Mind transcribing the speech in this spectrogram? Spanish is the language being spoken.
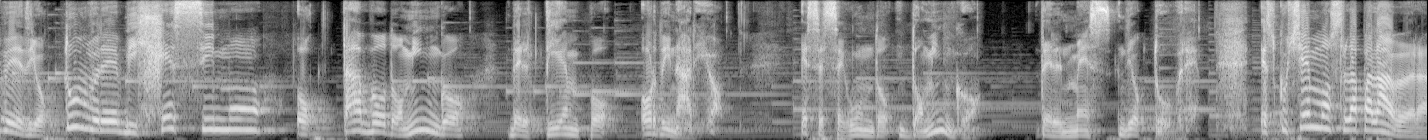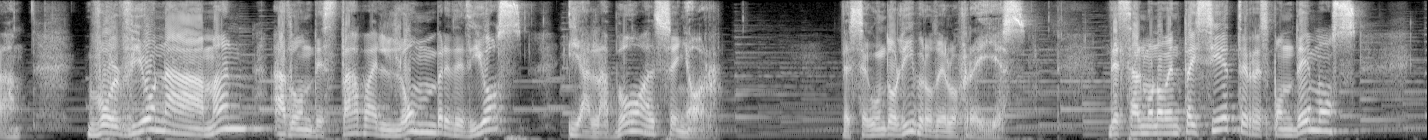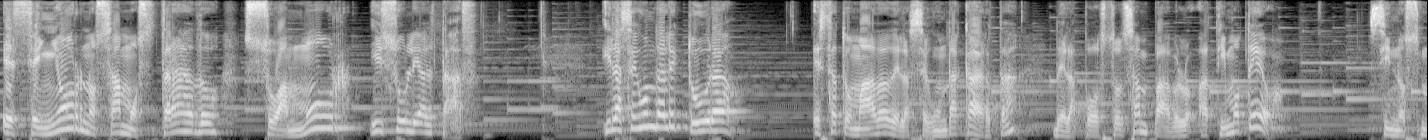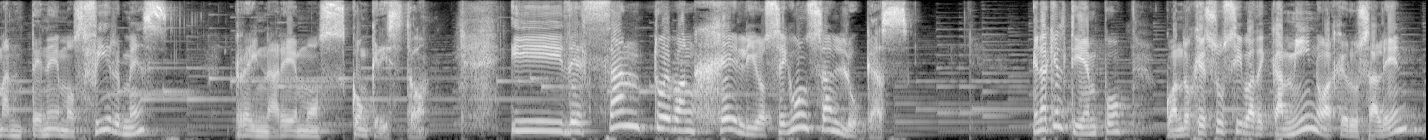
9 de octubre, vigésimo octavo domingo del tiempo ordinario. Ese segundo domingo del mes de octubre. Escuchemos la palabra. Volvió Naamán a donde estaba el hombre de Dios y alabó al Señor. Del segundo libro de los reyes. Del Salmo 97 respondemos, el Señor nos ha mostrado su amor y su lealtad. Y la segunda lectura está tomada de la segunda carta del apóstol San Pablo a Timoteo. Si nos mantenemos firmes, reinaremos con Cristo. Y del Santo Evangelio según San Lucas. En aquel tiempo, cuando Jesús iba de camino a Jerusalén,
